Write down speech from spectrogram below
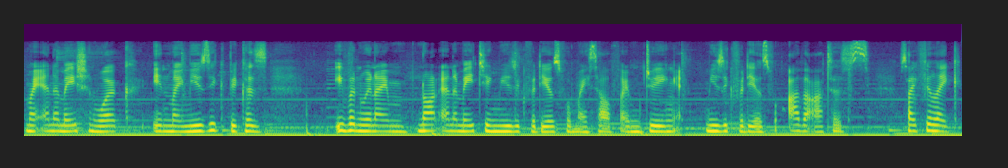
my animation work in my music because even when I'm not animating music videos for myself, I'm doing music videos for other artists. So I feel like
